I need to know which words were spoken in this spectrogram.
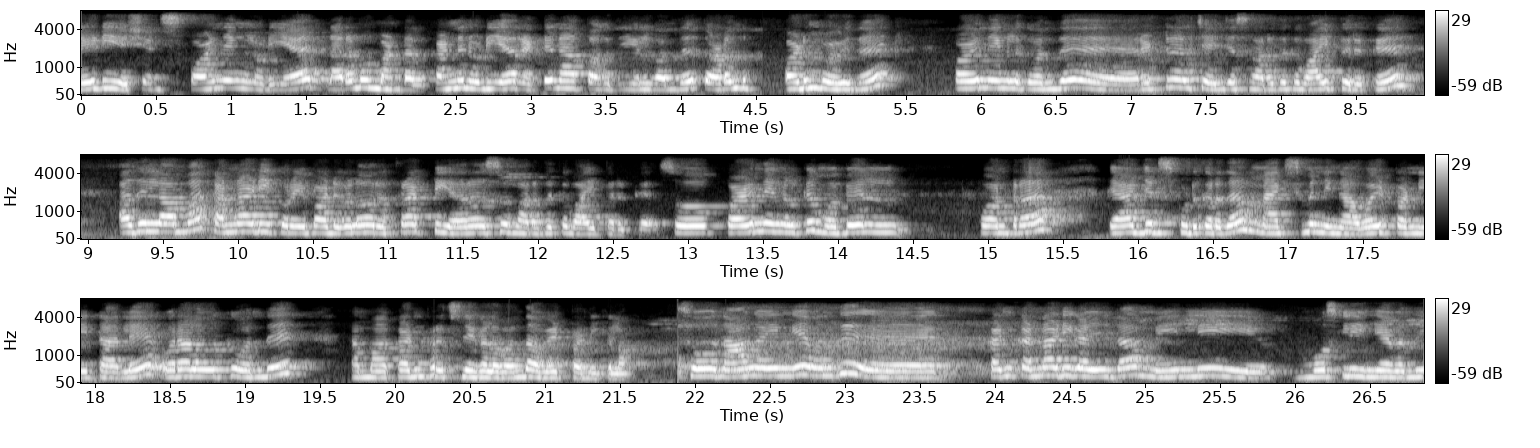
ரேடியேஷன்ஸ் குழந்தைங்களுடைய நரம்பு மண்டல் கண்ணினுடைய ரெட்டினா பகுதியில் வந்து தொடர்ந்து படும் பொழுது குழந்தைங்களுக்கு வந்து ரெட்டினல் சேஞ்சஸ் வர்றதுக்கு வாய்ப்பு இருக்கு. அது இல்லாமல் கண்ணாடி குறைபாடுகளோ ரிஃப்ராக்டிவ் எரர்ஸும் வர்றதுக்கு வாய்ப்பு இருக்கு. ஸோ குழந்தைங்களுக்கு மொபைல் போன்ற கேட்ஜெட்ஸ் கொடுக்கறத மேக்ஸிமம் நீங்கள் அவாய்ட் பண்ணிட்டாலே ஓரளவுக்கு வந்து நம்ம கண் பிரச்சனைகளை வந்து அவாய்ட் பண்ணிக்கலாம். ஸோ நாங்கள் இங்கே வந்து கண் கண்ணாடிகள் தான் மெயின்லி மோஸ்ட்லி இங்கே வந்து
